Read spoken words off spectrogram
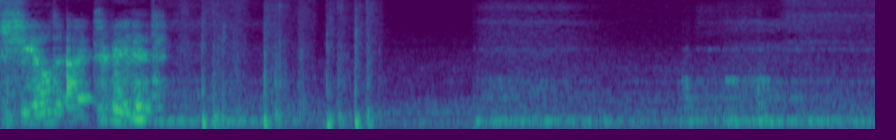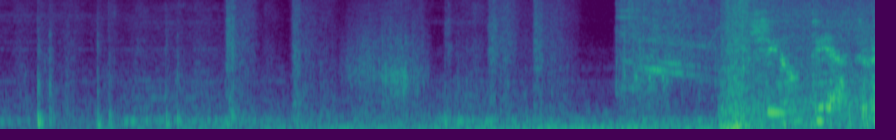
Shield activated. Shield deactivated.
